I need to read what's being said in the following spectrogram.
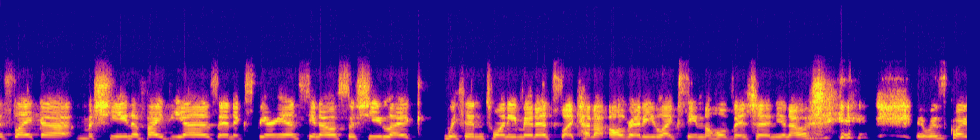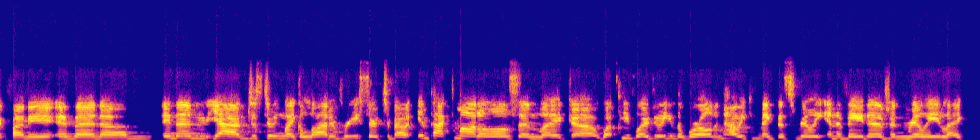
is like a machine of ideas and experience, you know. So she like within 20 minutes like had already like seen the whole vision you know it was quite funny and then um and then yeah i'm just doing like a lot of research about impact models and like uh, what people are doing in the world and how we can make this really innovative and really like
